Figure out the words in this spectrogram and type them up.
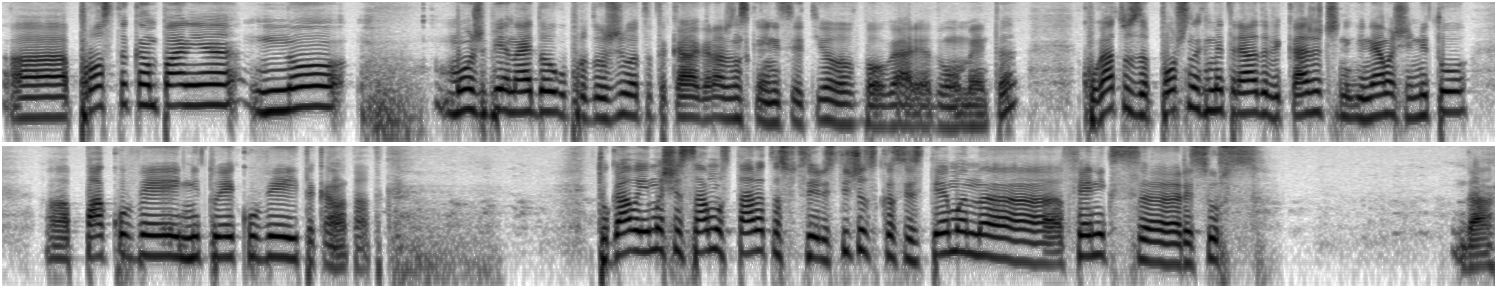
А, проста кампания, но може би е най-дълго продължилата такава гражданска инициатива в България до момента. Когато започнахме, трябва да ви кажа, че ги нямаше нито а, пакове, нито екове и така нататък. Тогава имаше само старата социалистическа система на Феникс ресурс. Да.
